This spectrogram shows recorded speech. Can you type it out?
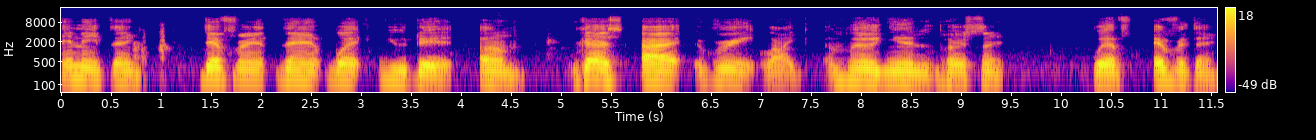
anything different than what you did. Um, because I agree like a million percent with everything.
